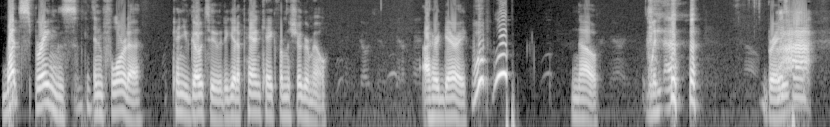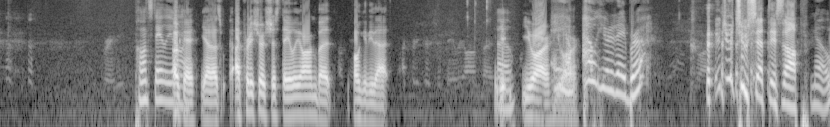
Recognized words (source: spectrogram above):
What springs in Florida can you go to to get a pancake from the sugar mill? I heard Gary. Whoop. Whoop. No. Winter. Uh, Brady. Whisper. Ah! Ponce de Leon. Okay, yeah, that's. I'm pretty sure it's just De Leon, but I'll give you that. Y- Oh. you are. Hey, You I'm are. out here today, bruh. Did you two set this up? No.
